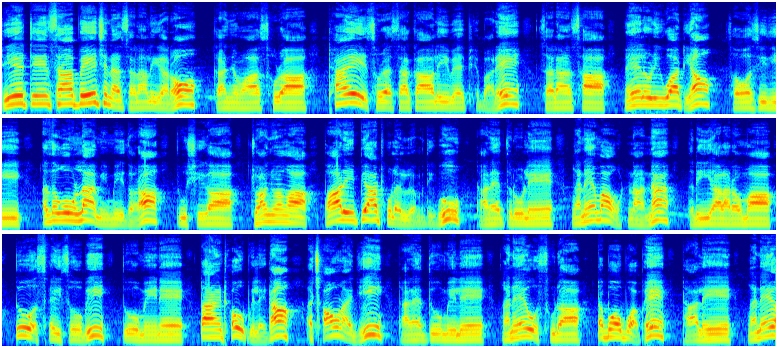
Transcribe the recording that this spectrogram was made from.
ဒီတင်စားပေးချင်တဲ့ဇာတ်လမ်းလေးကတော့ကံကြမ္မာဆိုတာ ထိုင်းဆိုတဲ့ဇာတ်ကားလေးပဲဖြစ်ပါတယ်ဇာတ်လမ်းစာမဲလိုဒီဝတယောက်စောစီစီအသကုံလှမိမိတော့တာသူရှိကကြွမ်းကြွမ်းကဘာတွေပြထုတ်လိုက်လို့လည်းမသိဘူးဒါနဲ့သူတို့လည်းငနဲမောက်နှာနာတတိယလာတော့မှသူ့အစိတ်ဆိုပြီးသူ့အမေနဲ့တိုင်ထုတ်ပြလိုက်တာအချောင်းလိုက်ကြီးဒါနဲ့သူ့အမေလည်းငနဲကိုဆူတာတပေါ့ပေါ့ပဲဒါလည်းငနဲက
